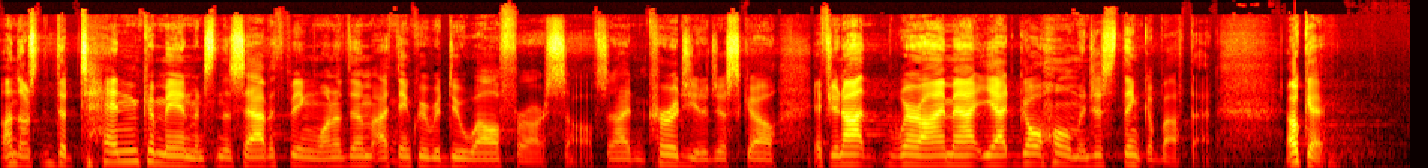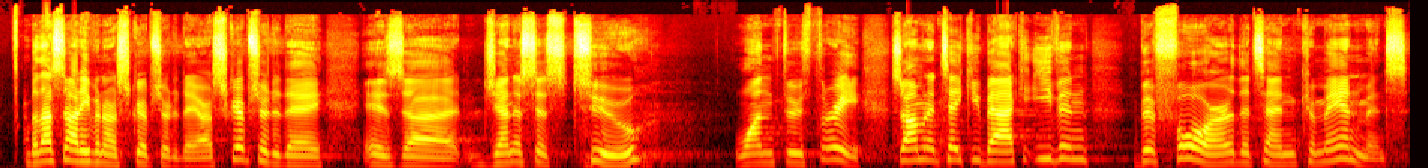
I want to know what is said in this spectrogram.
on those, the Ten Commandments and the Sabbath being one of them, I think we would do well for ourselves. And I'd encourage you to just go, if you're not where I'm at yet, go home and just think about that. Okay, but that's not even our scripture today. Our scripture today is uh, Genesis 2, 1 through 3. So I'm going to take you back even before the Ten Commandments.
